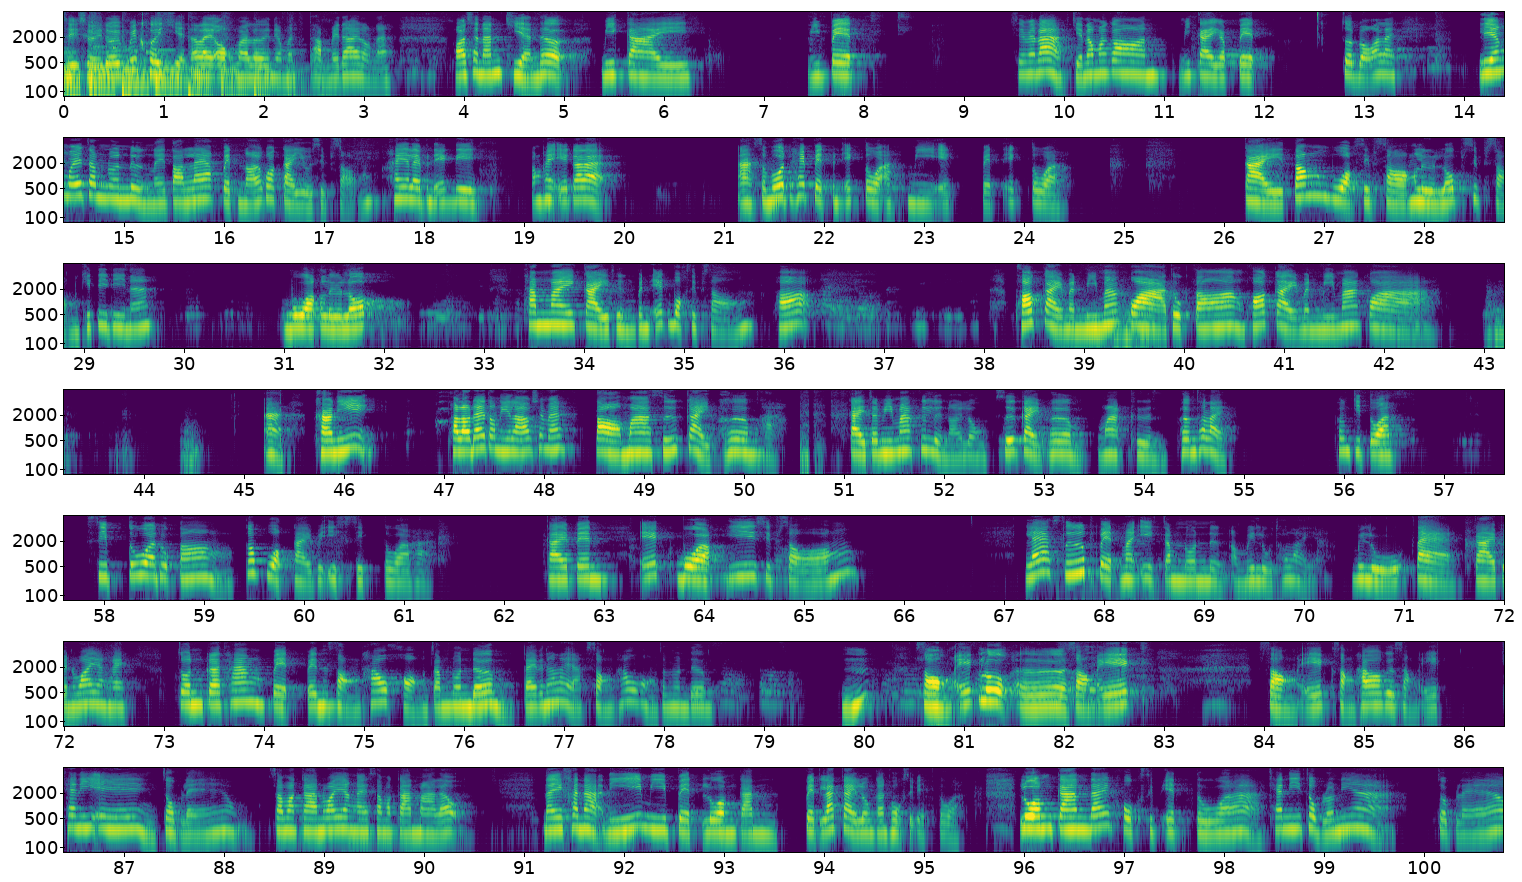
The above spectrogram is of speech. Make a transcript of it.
เฉยๆ โดยไม่เคยเขียนอะไรออกมาเลยเนี่ยมันทำไม่ได้หรอกนะ เพราะฉะนั้นเขียนเถอะมีไก่มีเป็ด ใช่ไหมล่ะ เขียนออกมาก่อน มีไก่กับเป็ดโจทย์บอกว่าอะไร เลี้ยงไว้จำนวนหนึ่งในตอนแรกเป็ดน้อยกว่าไก่อยู่สิบสองให้อะไรเป็น x ดี ต้องให้ x ก็แหละอะสมมติให้เป็ดเป็น x ตัวอะมี x เป็ด x ตัว ไก่ต้องบวกสิบสองหรือลบสิบสองคิดดีๆนะ บวกหรือลบทำไมไก่ถึงเป็น x บวกสิบสองเพราะ เพราะไก่มันมีมากกว่าถูกต้อง เพราะไก่มันมีมากกว่าอะคราวนี้ พอเราได้ตรงนี้แล้วใช่ไหมต่อมาซื้อไก่เพิ่มค่ะ ไก่จะมีมากขึ้นหรือน้อยลง ซื้อไก่เพิ่มมากขึ้น เพิ่มเท่าไหร่ เพิ่มกี่ตัว สิบตัวถูกต้อง ก็บวกไก่ไปอีกสิบตัวค่ะ กลายเป็น x บวกยี่สิบสองและซื้อเป็ดมาอีกจำนวนหนึ่งเอาไม่รู้เท่าไหร่อะ ไม่รู้แต่กลายเป็นว่ายังไง จนกระทั่งเป็ดเป็นสองเท่าของจำนวนเดิม กลายเป็นเท่าไหร่อะสองเท่าของจำนวนเดิมหืมสอง x ลูก เออสอง x สอง x สองเท่าก็คือสอง x แค่นี้เองจบแล้ว สมการว่ายังไงสมการมาแล้ว ในขณะนี้มีเป็ดรวมกัน เป็ดและไก่รวมกันหกสิบเอ็ดตัว รวมกันได้หกสิบเอ็ดตัว แค่นี้จบแล้วเนี่ย จบแล้ว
